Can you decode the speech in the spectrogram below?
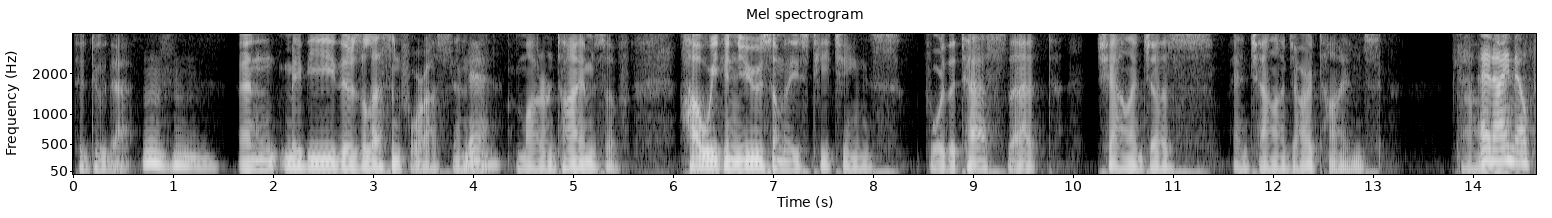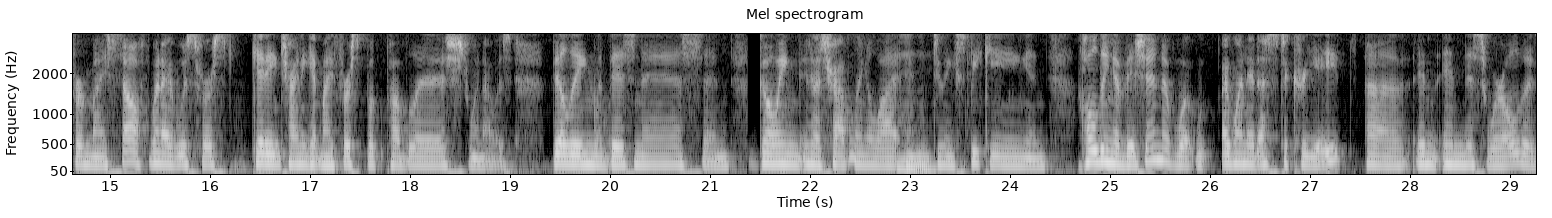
to do that. Mm-hmm. And maybe there's a lesson for us in Yeah. modern times of how we can use some of these teachings for the tasks that challenge us and challenge our times. And I know for myself, when I was first getting, trying to get my first book published, when I was building the business and going, you know, traveling a lot and doing speaking and holding a vision of what I wanted us to create uh, in in this world uh,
